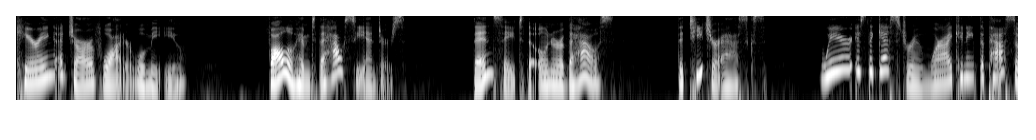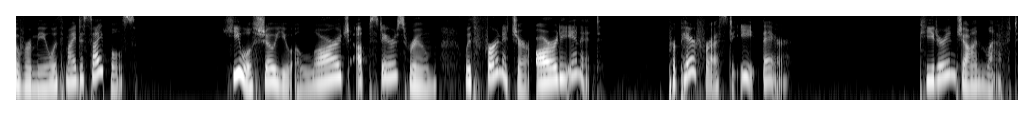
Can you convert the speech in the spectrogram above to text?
carrying a jar of water will meet you. Follow him to the house he enters. Then say to the owner of the house, The teacher asks, Where is the guest room where I can eat the Passover meal with my disciples? He will show you a large upstairs room with furniture already in it. Prepare for us to eat there. Peter and John left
